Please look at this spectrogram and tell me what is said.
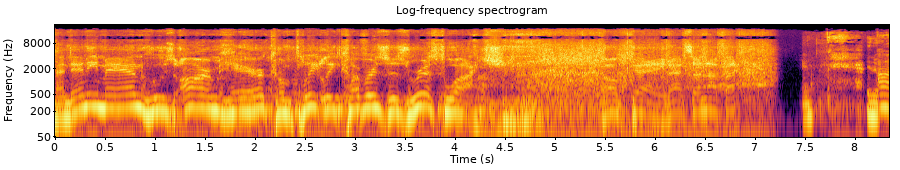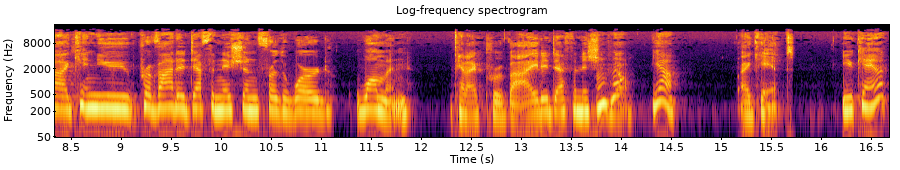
And any man whose arm hair completely covers his wristwatch. Okay, that's enough. Uh, can you provide a definition for the word woman? Can I provide a definition? No. Yeah. I can't. You can't?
